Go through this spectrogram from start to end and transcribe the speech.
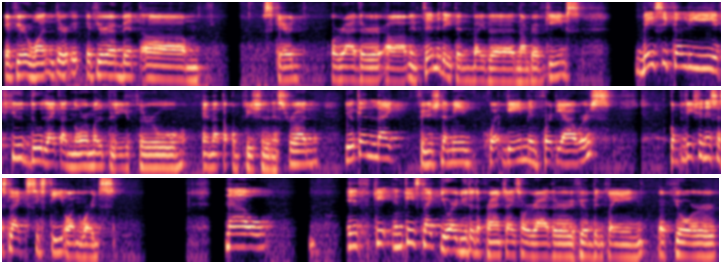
If you're wonder, if you're a bit um, scared or rather um, intimidated by the number of games, basically, if you do like a normal playthrough and not a completionist run, you can like finish the main game in 40 hours. Completionist is like 60 onwards. Now, if in case like you are new to the franchise or rather if you've been playing if you're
